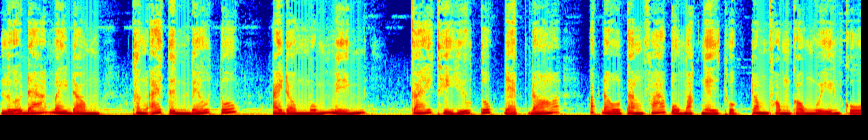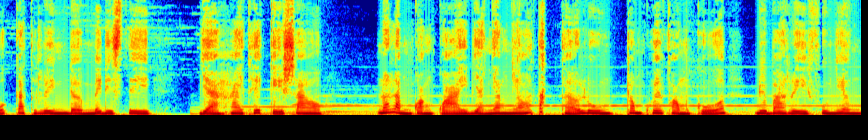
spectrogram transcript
lửa đá mây đồng, thần ái tình béo tốt, hài đồng mũm mỉm. Cái thị hiếu tốt đẹp đó bắt đầu tăng phá bộ mặt nghệ thuật trong phòng cầu nguyện của Catherine de Medici và hai thế kỷ sau, nó làm quằn quại và nhăn nhó tắt thở luôn trong khuê phòng của Dubarry phu nhân.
